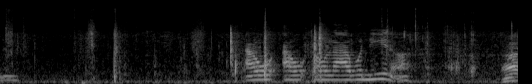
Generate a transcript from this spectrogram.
หนึงเอาเอาเอาลาววันนี้เหรอ ใช่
